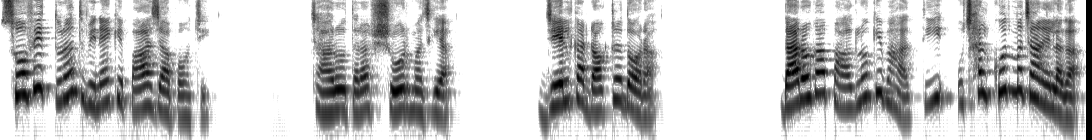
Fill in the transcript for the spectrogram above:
सोफी तुरंत विनय के पास जा पहुँची। चारों तरफ़ शोर मच गया। जेल का डॉक्टर दौरा। दारोगा पागलों की भांति उछल कूद मचाने लगा।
